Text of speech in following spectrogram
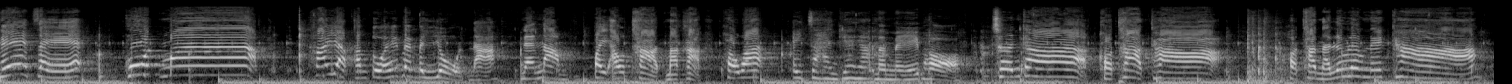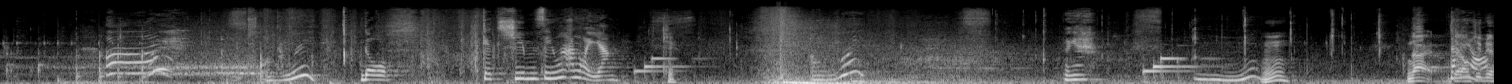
เน่เจ๊พูดมาก ถ้าอยากทำตัวให้เป็นประโยชน์นะ แนะนำไปเอาถาดมาค่ะ เพราะว่าไอจานแค่เนี้ยมันไม่พอ เชิญค่ะ ขอถาดค่ะ ขอถาดนะเร็วๆเน็ตค่ะเฮ้ยโอ้ยโดบเกดชิมซิว่าอร่อยยัง โอเคโอ้ย เป็นไง อืมได้ได้จะลองเหรอชิมดิ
